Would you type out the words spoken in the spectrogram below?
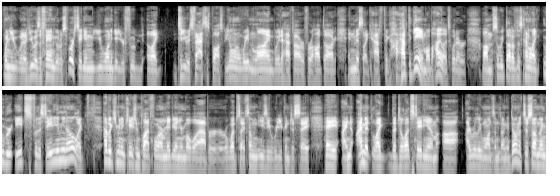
When you when if you as a fan go to a sports stadium, you want to get your food like to you as fast as possible. You don't want to wait in line, wait a half hour for a hot dog, and miss like half the half the game, all the highlights, whatever. Um, so we thought of this kind of like Uber Eats for the stadium, you know, like have a communication platform, maybe on your mobile app or, or a website, something easy where you can just say, "Hey, I am at like the Gillette Stadium. Uh, I really want some Dunkin' Donuts or something,"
